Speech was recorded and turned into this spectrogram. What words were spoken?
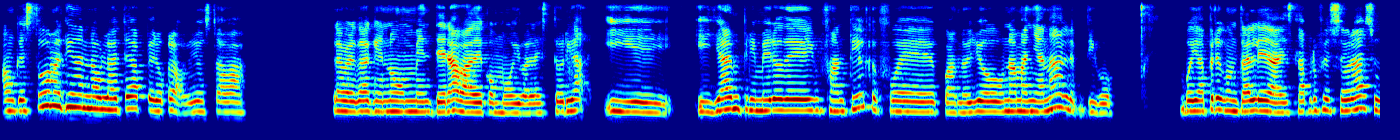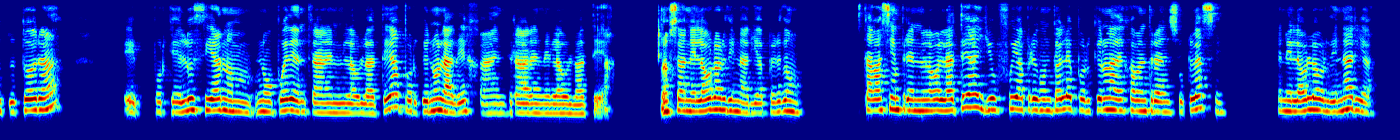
aunque estuvo metida en la aulatea, pero claro, yo estaba, la verdad que no me enteraba de cómo iba la historia y, y ya en primero de infantil, que fue cuando yo una mañana le digo, voy a preguntarle a esta profesora, a su tutora, eh, porque Lucía no, no, puede entrar en el aula TEA, porque no la deja entrar en el aula TEA. O sea, en el aula ordinaria, perdón. Estaba siempre en el aula TEA y yo fui a preguntarle por qué no la dejaba entrar en su clase, en el aula ordinaria,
